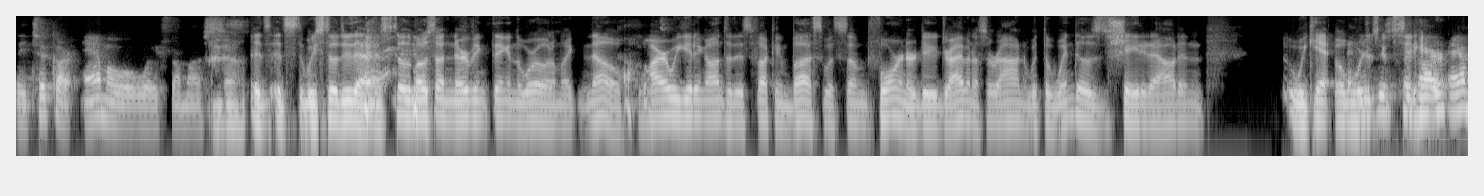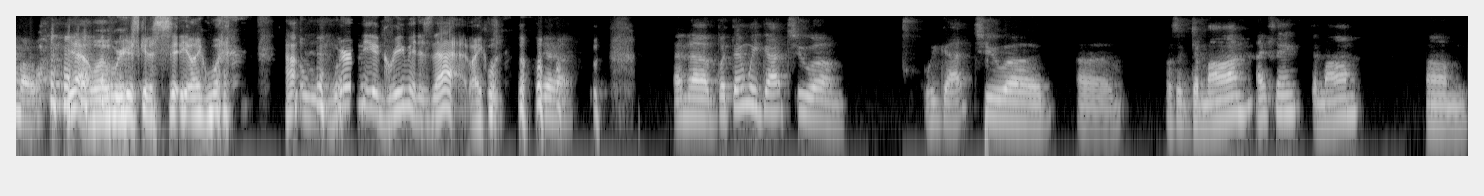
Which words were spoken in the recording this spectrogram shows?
they took our ammo away from us. It's it's we still do that. It's still the most unnerving thing in the world. I'm like, no, why are we getting onto this fucking bus with some foreigner dude driving us around with the windows shaded out and we can't oh, And we're they just gonna sit here? ammo. Yeah, well, we're just gonna sit here like what how, where in the agreement is that? Like what yeah. And uh, but then we got to um, we got to uh, uh, was it Dammam? I think Dammam, um,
